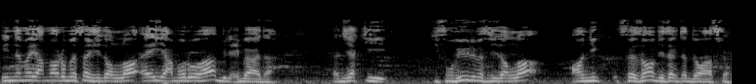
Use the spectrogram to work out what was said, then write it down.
كلمات انما يعمر مساجد الله اي يعمرها بالعباده c'est-à-dire qui qui font vivre le masjid d'Allah en faisant des actes d'adoration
